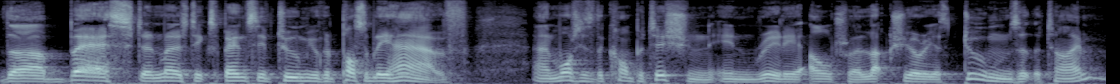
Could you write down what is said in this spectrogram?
the best and most expensive tomb you could possibly have. And what is the competition in really ultra luxurious tombs at the time?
